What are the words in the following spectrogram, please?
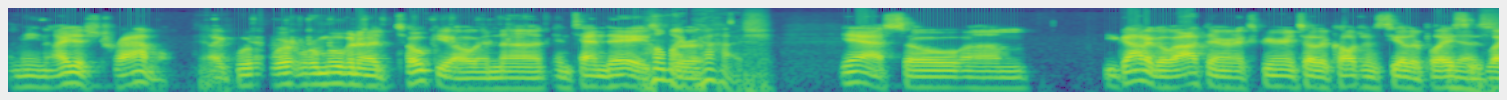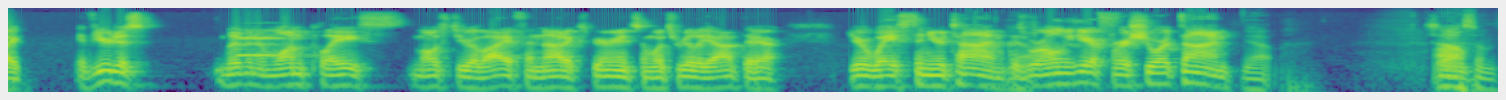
I mean, I just travel. Yeah. Like we're, we're we're moving to Tokyo in uh, in ten days. Oh my for- gosh! Yeah, so um, you got to go out there and experience other cultures and see other places. Yes. Like if you're just living in one place most of your life and not experiencing what's really out there, you're wasting your time because Yeah. we're only here for a short time. Yeah. So, Awesome.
